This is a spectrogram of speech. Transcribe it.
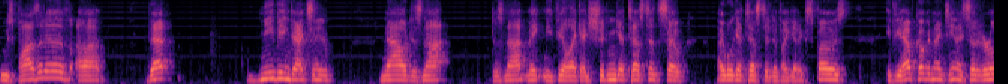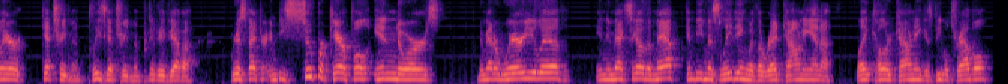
who's positive, uh, that me being vaccinated now does not does not make me feel like I shouldn't get tested. So I will get tested if I get exposed. If you have COVID 19, I said it earlier, get treatment. Please get treatment, particularly if you have a risk factor, and be super careful indoors, no matter where you live. In New Mexico, the map can be misleading with a red county and a light colored county because people travel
